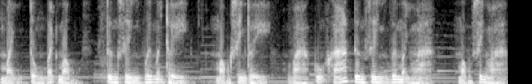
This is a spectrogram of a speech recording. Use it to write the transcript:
mệnh tùng bách mộc tương sinh với mệnh thủy mộc sinh thủy và cũng khá tương sinh với mệnh hỏa, mộc sinh hỏa.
